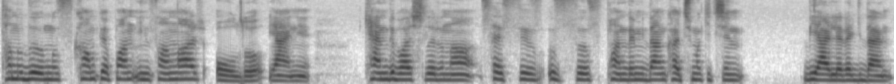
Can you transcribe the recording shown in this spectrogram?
tanıdığımız, kamp yapan insanlar oldu. Yani kendi başlarına sessiz, ıssız, pandemiden kaçmak için bir yerlere giden,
